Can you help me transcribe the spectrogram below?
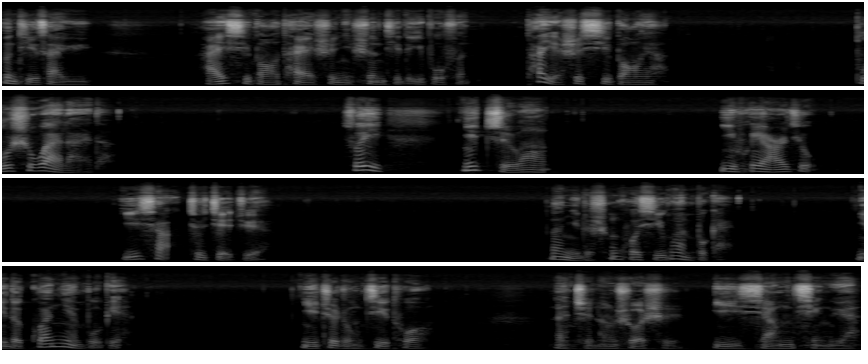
问题在于，癌细胞它也是你身体的一部分，它也是细胞呀，不是外来的。所以你指望一挥而就，一下就解决，那你的生活习惯不改，你的观念不变，你这种寄托。那只能说是一厢情愿。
